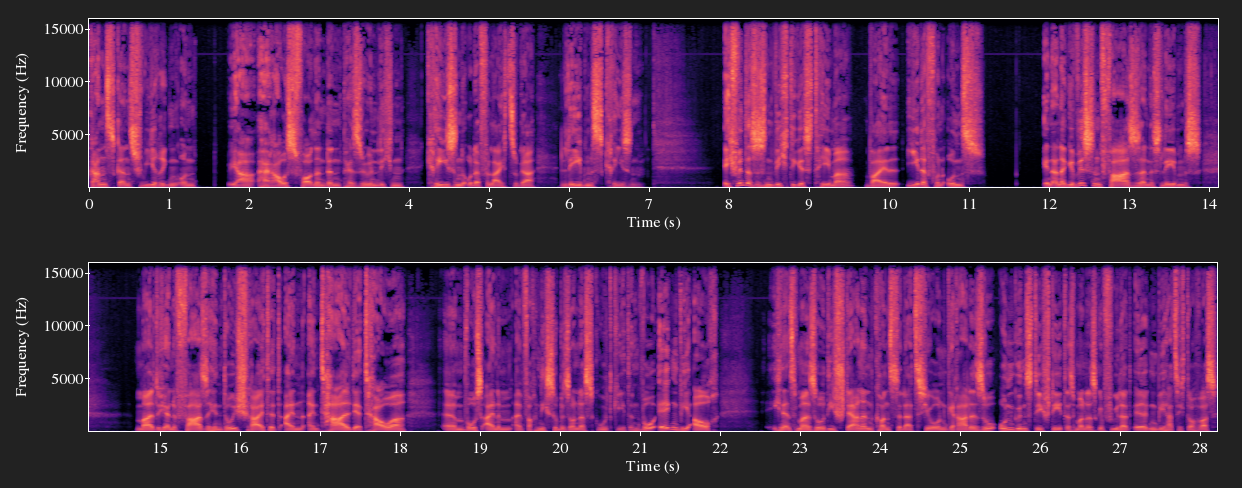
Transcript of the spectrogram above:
ganz, ganz schwierigen und ja, herausfordernden persönlichen Krisen oder vielleicht sogar Lebenskrisen. Ich finde, das ist ein wichtiges Thema, weil jeder von uns in einer gewissen Phase seines Lebens mal durch eine Phase hindurchschreitet, ein, ein Tal der Trauer, ähm, wo es einem einfach nicht so besonders gut geht und wo irgendwie auch, ich nenne es mal so, die Sternenkonstellation gerade so ungünstig steht, dass man das Gefühl hat, irgendwie hat sich doch was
